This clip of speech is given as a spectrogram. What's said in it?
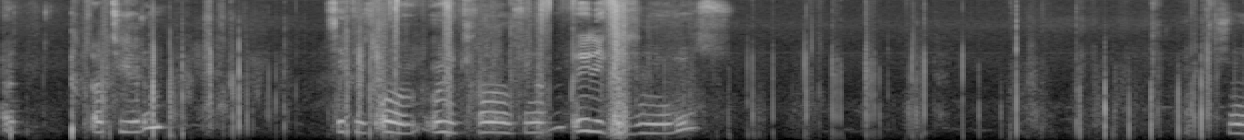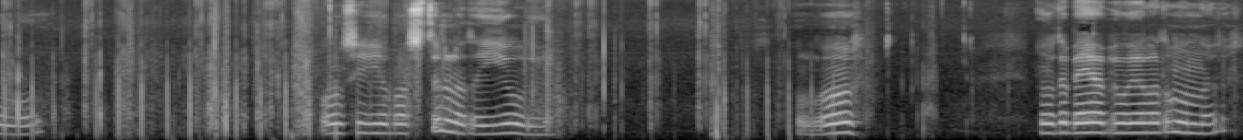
at- atıyorum. 8, 10, 13 falan filan öyle geziniyoruz. Şöyle. 10 seviye bastırla da iyi oluyor. Allah. Orada bayağı bir oyaladım onları.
